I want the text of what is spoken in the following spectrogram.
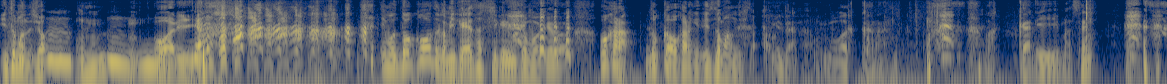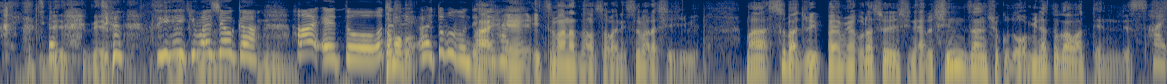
糸満でしょ？うん。うん終わり。今、どこ？とかミカ優しいからいいと思うけど、わからん。どっかわからんけど、糸満の人。みたいな。わからん。わかりません。次行きましょうか。はい、えっ、と、私、ともぶんはい、ともぶんですね。はい、えーいつもあなたのそばに素晴らしい日々。まあ、スバ11杯目は浦添市にある新山食堂港川店です。はい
